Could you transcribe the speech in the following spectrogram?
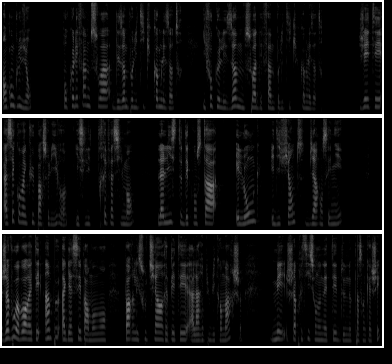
En conclusion, pour que les femmes soient des hommes politiques comme les autres, il faut que les hommes soient des femmes politiques comme les autres. J'ai été assez convaincue par ce livre, il se lit très facilement. La liste des constats est longue, édifiante, bien renseignée. J'avoue avoir été un peu agacée par moments par les soutiens répétés à La République en marche, mais j'apprécie son honnêteté de ne pas s'en cacher.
